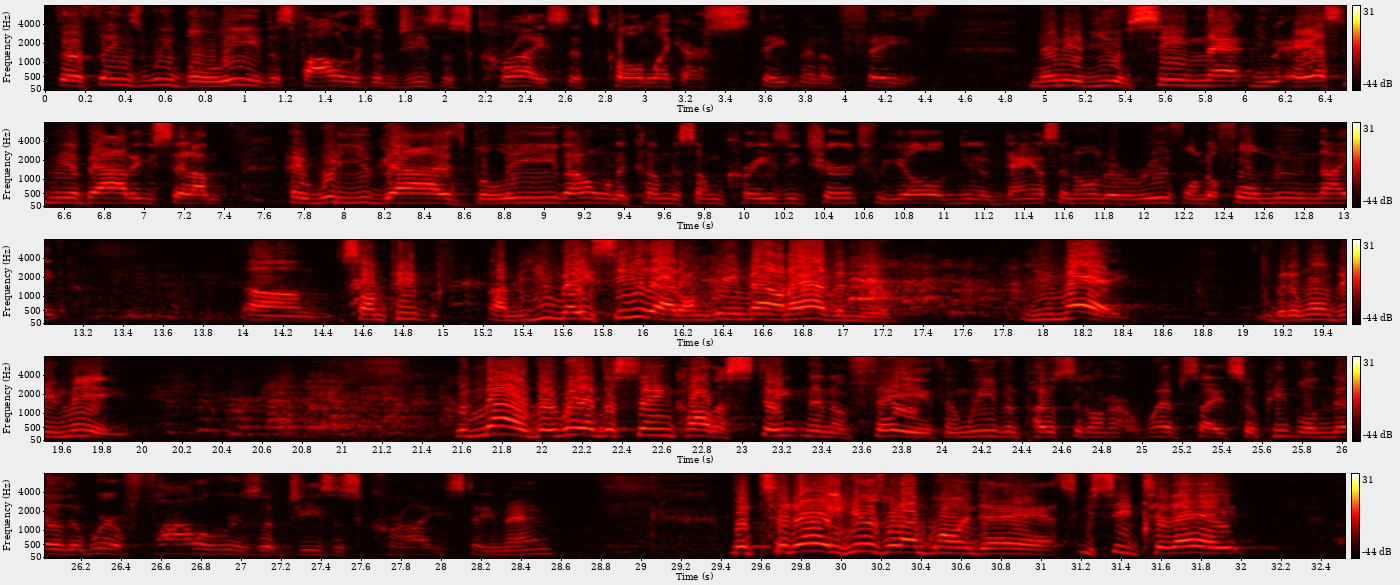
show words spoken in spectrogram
There are things we believe as followers of Jesus Christ that's called like our statement of faith. Many of you have seen that. You asked me about it. You said, "Hey, what do you guys believe? I don't want to come to some crazy church where y'all, you know, dancing on the roof on the full moon night." Um, some people, I mean, you may see that on Greenmount Avenue. You may, but it won't be me. But no, but we have this thing called a statement of faith, and we even post it on our website so people know that we're followers of Jesus Christ. Amen. But today, here's what I'm going to ask. You see, today,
